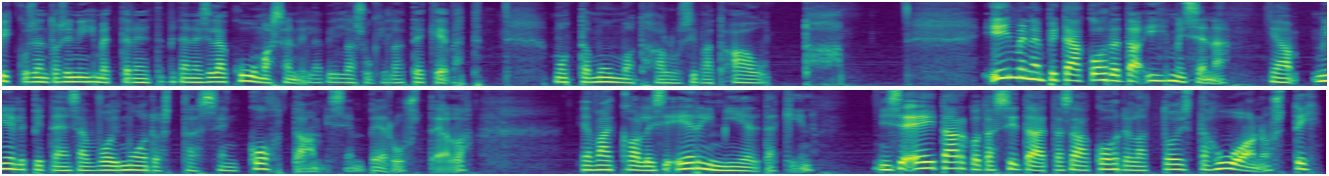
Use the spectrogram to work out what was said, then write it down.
Pikkusen tosin ihmettelen, että mitä ne siellä kuumassa niillä villasukilla tekevät, mutta mummot halusivat auttaa. Ihminen pitää kohdata ihmisenä ja mielipiteensä voi muodostaa sen kohtaamisen perusteella. Ja vaikka olisi eri mieltäkin, niin se ei tarkoita sitä, että saa kohdella toista huonosti,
